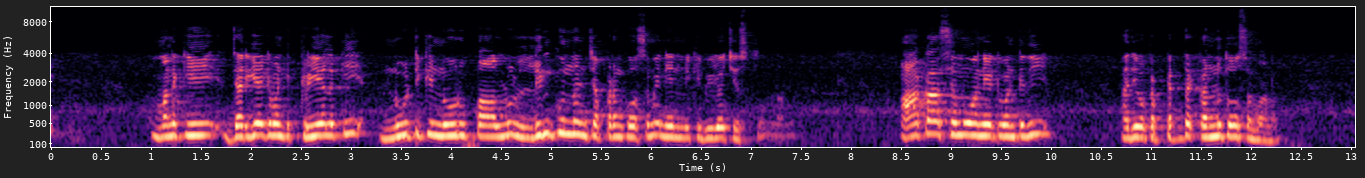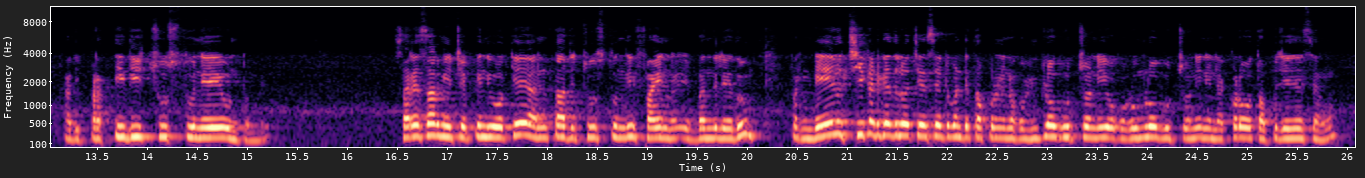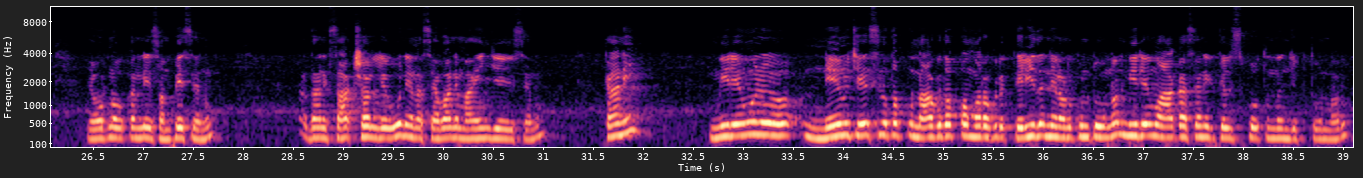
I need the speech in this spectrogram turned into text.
మనకి జరిగేటువంటి క్రియలకి నూటికి నూరు పాళ్ళు లింక్ ఉందని చెప్పడం కోసమే నేను మీకు వీడియో చేస్తున్నాను. ఆకాశము అనేటువంటిది అది ఒక పెద్ద కన్నుతో సమానం. అది ప్రతిదీ చూస్తూనే ఉంటుంది. సరే సార్ మీరు చెప్పింది ఓకే అంతా అది చూస్తుంది ఫైన్ ఇబ్బంది లేదు. ఇప్పుడు నేను చీకటి గదిలో చేసేటువంటి తప్పులు నేను ఒక ఇంట్లో కూర్చొని ఒక రూమ్లో కూర్చొని నేను ఎక్కడో తప్పు చేసేసాను. ఎవరినో ఒకరిని చంపేశాను. దానికి సాక్ష్యాలు లేవు. నేను ఆ శవాన్ని మాయం చేసేసాను కానీ మీరేమో నేను చేసిన తప్పు నాకు తప్ప మరొకరికి తెలియదని నేను అనుకుంటూ ఉన్నాను. మీరేమో ఆకాశానికి తెలిసిపోతుందని చెప్తూ ఉన్నారు.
